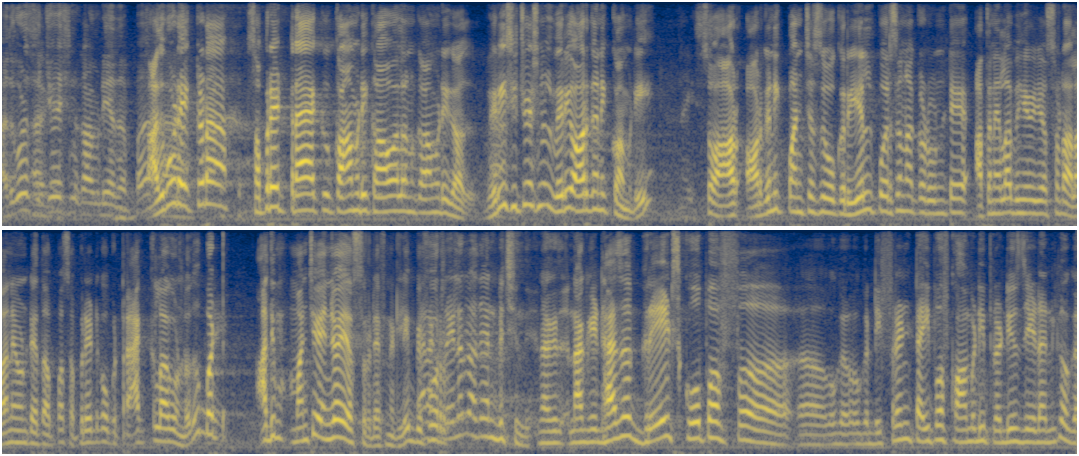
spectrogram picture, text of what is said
అది కూడా సిచ్యువేషన్ కామెడీ తప్ప. అది కూడా ఎక్కడ సపరేట్ ట్రాక్ కామెడీ కావాలని కామెడీ కాదు. Very situational very organic comedy so organic punches ఒక రియల్ పర్సన్ అక్కడ ఉంటే అతను ఎలా బిహేవ్ చేస్తాడో అలానే ఉంటాయి తప్ప సపరేట్గా ఒక ట్రాక్ లాగా ఉండదు. బట్ అది మంచిగా ఎంజాయ్ చేస్తారు డెఫినెట్లీ బిఫోర్ ట్రైలర్ అదే అనిపించింది. నాకు నాకు it has a great scope of ఒక ఒక different type of comedy produce చేయడానికి ఒక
